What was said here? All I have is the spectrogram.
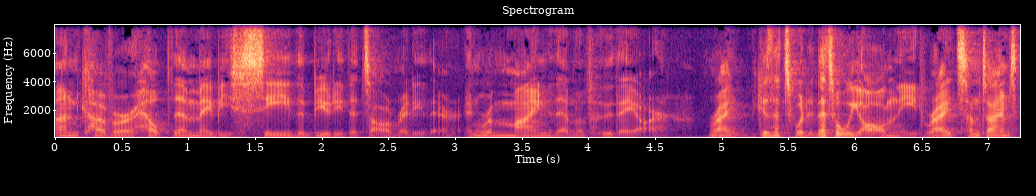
uncover help them maybe see the beauty that's already there and remind them of who they are right? Because that's what that's what we all need right? Sometimes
